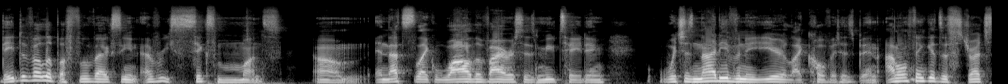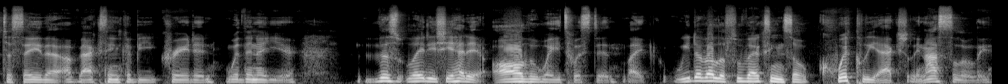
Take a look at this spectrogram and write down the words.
they develop a flu vaccine every six months um, and that's like while the virus is mutating, which is not even a year like COVID has been. I don't think it's a stretch to say that a vaccine could be created within a year. This lady, she had it all the way twisted. Like, we developed flu vaccine so quickly, actually, not slowly,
